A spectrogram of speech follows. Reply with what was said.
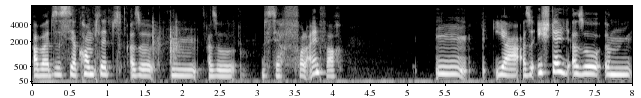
aber das ist ja komplett, also, mh, also, das ist ja voll einfach. Mh, ja, also ich stelle, also, ähm,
